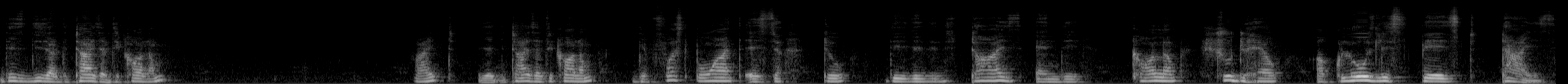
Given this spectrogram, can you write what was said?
This these are the ties of the column. Right? The, the ties of the column. The first point is to the, the, the ties and the column should have a closely spaced ties.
